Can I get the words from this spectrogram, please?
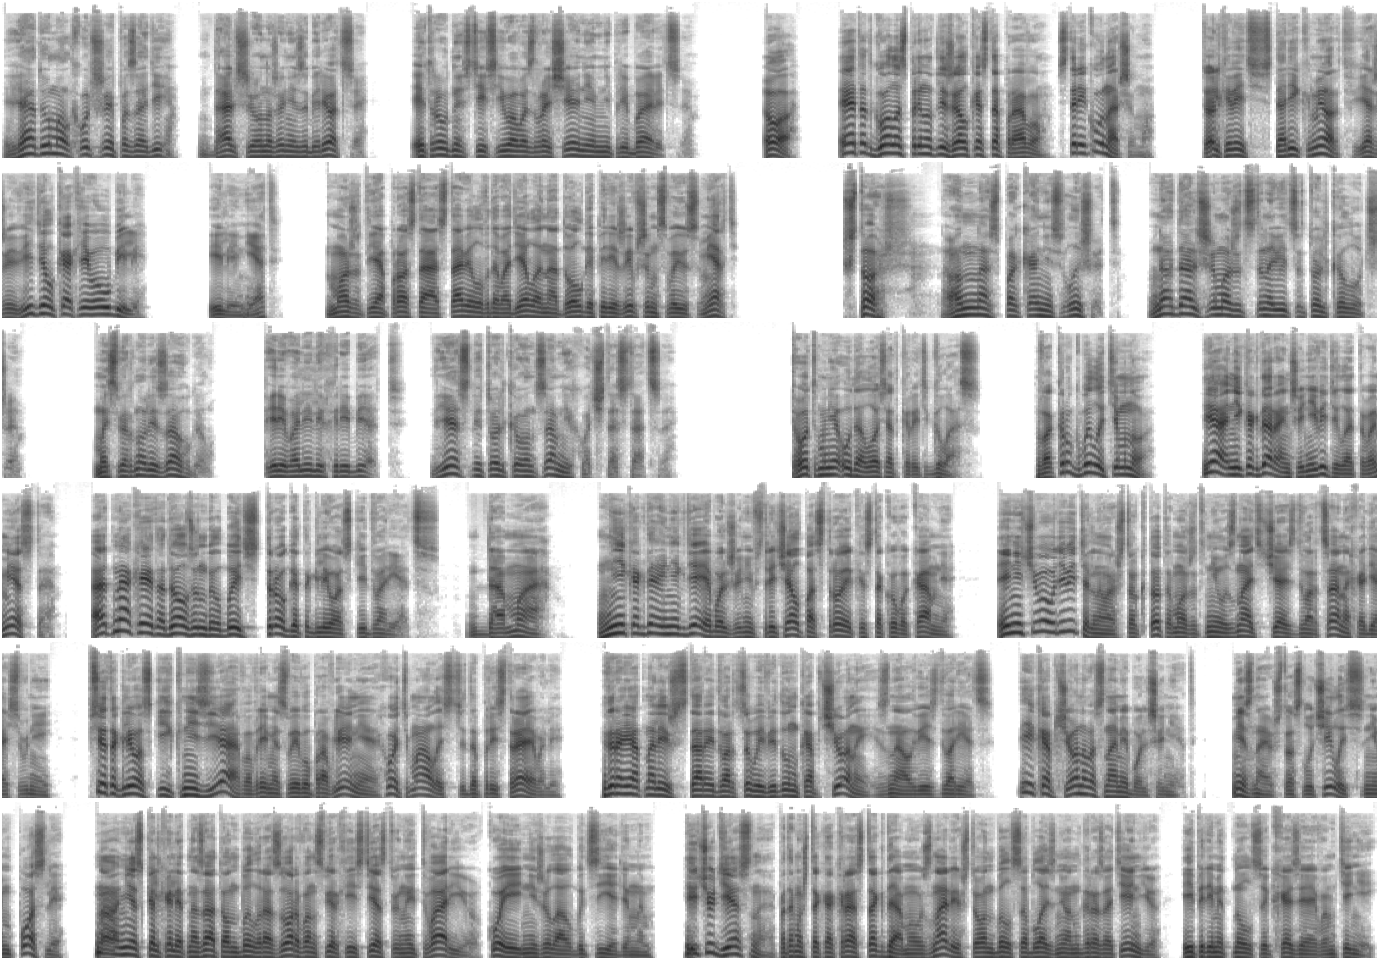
Я думал, худшее позади. Дальше он уже не заберется и трудностей с его возвращением не прибавится. О, этот голос принадлежал Костоправу, старику нашему. Только ведь старик мертв, я же видел, как его убили. Или нет? Может, я просто оставил вдоводела, надолго пережившим свою смерть? Что ж, он нас пока не слышит, но дальше может становиться только лучше. Мы свернули за угол, перевалили хребет, если только он сам не хочет остаться. Тут мне удалось открыть глаз. Вокруг было темно. Я никогда раньше не видел этого места. Однако это должен был быть строго Таглиосский дворец. Дома. Никогда и нигде я больше не встречал построек из такого камня. И ничего удивительного, что кто-то может не узнать часть дворца, находясь в ней. Все таглиосские князья во время своего правления хоть малость да пристраивали. Вероятно, лишь старый дворцовый ведун Копченый знал весь дворец. И Копченого с нами больше нет. Не знаю, что случилось с ним после, но несколько лет назад он был разорван сверхъестественной тварью, коей не желал быть съеденным. И чудесно, потому что как раз тогда мы узнали, что он был соблазнен грозотенью и переметнулся к хозяевам теней.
